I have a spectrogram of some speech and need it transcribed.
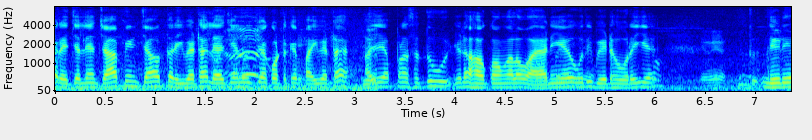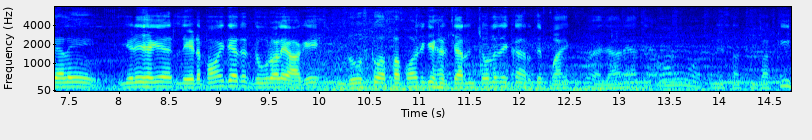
ਘਰੇ ਚੱਲੇ ਆ ਚਾਹ ਪੀਣ ਚਾਹ ਉਹ ਧਰੀ ਬੈਠਾ ਲੈ ਚੀਆਂ ਲੂਚੀਆਂ ਕੁੱਟ ਕੇ ਪਾਈ ਬੈਠਾ। ਅਜੇ ਆਪਣਾ ਸਿੱਧੂ ਜਿਹੜਾ ਹਾਂਗਕਾਂਗ ਵਾਲਾ ਉਹ ਆਇਆ ਨਹੀਂ ਹੈ ਉਹਦੀ ਵੇਟ ਹੋ ਰਹੀ ਹੈ। ਨੇੜੇ ਵਾਲੇ ਜਿਹੜੇ ਹੈਗੇ ਲੇਟ ਪਹੁੰਚਦੇ ਆ ਤੇ ਦੂਰ ਵਾਲੇ ਆ ਗਏ। ਦੋਸਤੋ ਆਪਾਂ ਪਹੁੰਚ ਗਏ ਹਰਚਰਨ ਚੋਲੇ ਦੇ ਘਰ ਤੇ ਬਾਈਕ ਧੋਇਆ ਜਾ ਰਿਹਾ ਤੇ ਉਹ ਆਪਣੇ ਸਾਥੀ ਬਾਕੀ।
